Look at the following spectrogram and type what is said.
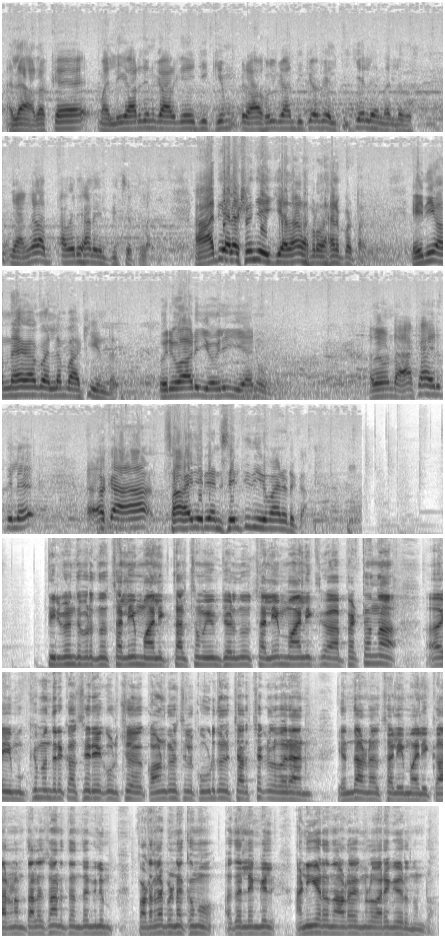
അല്ല അതൊക്കെ മല്ലികാർജുൻ ഖാർഗേജിക്കും രാഹുൽ ഗാന്ധിക്കും ഒക്കെ ഏൽപ്പിക്കുകയല്ലേ നല്ലത്? ഞങ്ങൾ അവരെയാണ് ഏൽപ്പിച്ചിട്ടുള്ളത്. ആദ്യ ഇലക്ഷൻ ജയിക്കുക അതാണ് പ്രധാനപ്പെട്ടത്. ഇനി ഒന്നേകാ കൊല്ലം ബാക്കിയുണ്ട്. ഒരുപാട് ജോലി ചെയ്യാനുമുണ്ട് അതുകൊണ്ട് ആ കാര്യത്തിൽ ഒക്കെ ആ സാഹചര്യം അനുസരിച്ച് തീരുമാനമെടുക്കാം തിരുവനന്തപുരത്ത് സലീം മാലിക് തത്സമയം ചേർന്നു സലീം മാലിക് പെട്ടെന്ന് ഈ മുഖ്യമന്ത്രി കസേരയെക്കുറിച്ച് കോൺഗ്രസിൽ കൂടുതൽ ചർച്ചകൾ വരാൻ എന്താണ് സലീം അലി? കാരണം തലസ്ഥാനത്ത് എന്തെങ്കിലും പടലപിണക്കമോ അതല്ലെങ്കിൽ അണിയറ നാടകങ്ങളോ അരങ്ങേറുന്നുണ്ടോ?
